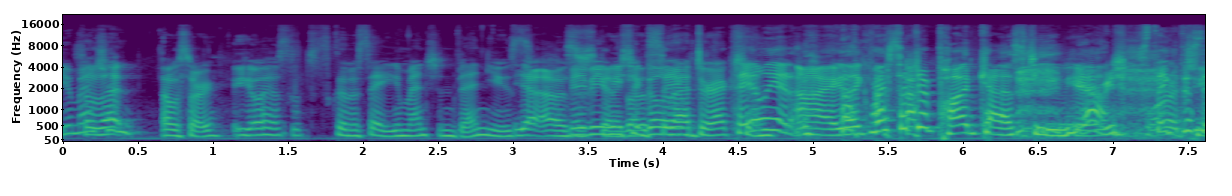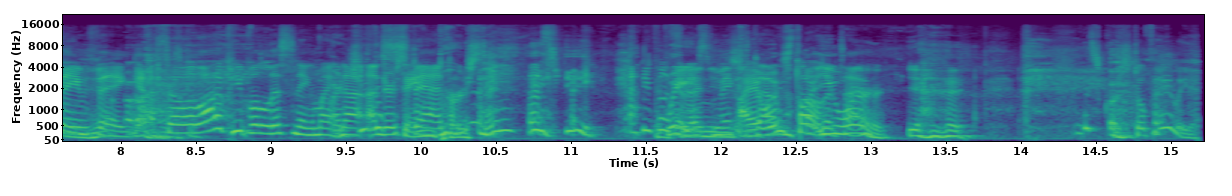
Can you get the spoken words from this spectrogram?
You So mentioned. that, oh, sorry. you, I was just going to say, you mentioned venues. Yeah, I was Maybe just we gonna should go the that direction. Haley and I, like, we're such a podcast team here. Yeah. We just think a the same thing. Yeah. So a lot of people listening might Aren't not you the same understand. person? people Wait, get us mixed I always thought you time. were. Yeah, it's Crystal Thalia.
